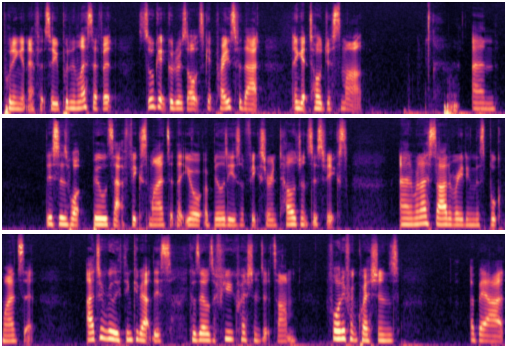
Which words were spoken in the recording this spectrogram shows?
putting in effort so you put in less effort still get good results get praised for that and get told you're smart and this is what builds that fixed mindset that your abilities are fixed, your intelligence is fixed. And when I started reading this book, Mindset, I had to really think about this because there was a few questions. It's um four different questions about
